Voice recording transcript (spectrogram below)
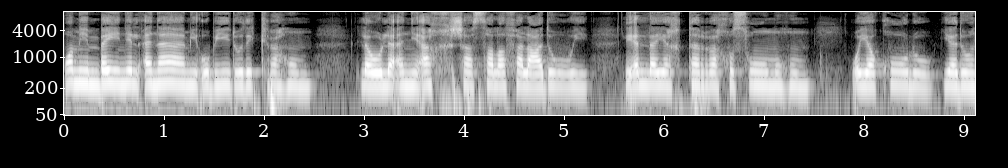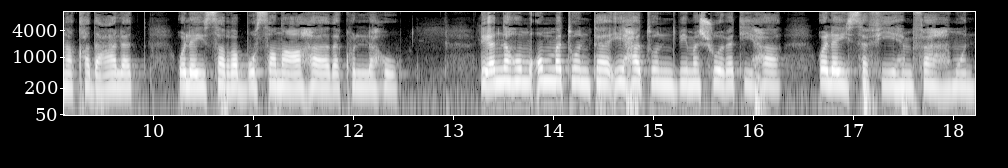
ومن بين الأنام أبيد ذكرهم. لولا أني أخشى صلف العدو لئلا يغتر خصومهم. ويقول يدنا قد علت وليس الرب صنع هذا كله لأنهم أمة تائهة بمشورتها وليس فيهم فهم.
